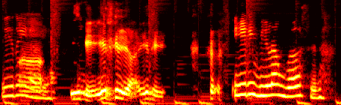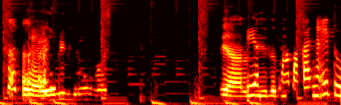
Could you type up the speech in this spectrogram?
Iri kali ya. iri iri ya iri. Iri bilang bos. Ya iri bilang bos. Ya Iya, lebih lebih. Nah, makanya itu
